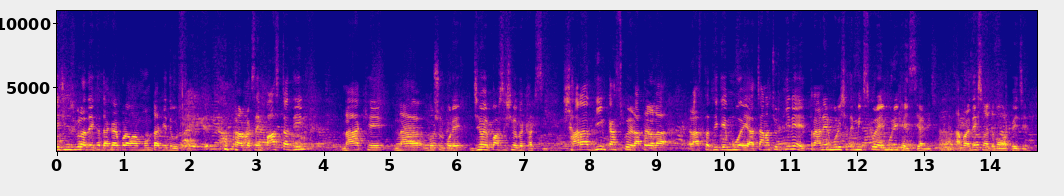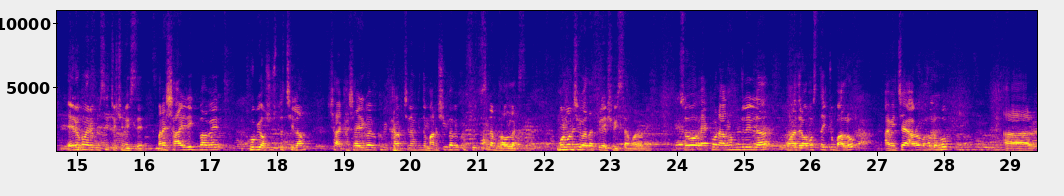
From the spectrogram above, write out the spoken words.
এই জিনিসগুলো দেখে, দেখার পর আমার মনটা কেঁদে উঠছে। খুব খারাপ লাগছে। আমি পাঁচটা দিন না খেয়ে, না গোসল করে যেভাবে পারছি সেভাবে খাচ্ছি সারা দিন কাজ করে রাতের বেলা রাস্তা থেকে চানাচুর কিনে ত্রাণের মুড়ির সাথে মিক্স করে এই মুড়ি খাইছি আমি। আপনারা দেখছেন হয়তো আমার পেজে এরকম এরকম সিচুয়েশন হয়েছে। মানে শারীরিকভাবে খুবই অসুস্থ ছিলাম। শারীরিকভাবে খুবই খারাপ ছিলাম, কিন্তু মানসিকভাবে খুব সুস্থ ছিলাম, ভালো লাগছে। মন মানসিকতা ফ্রেশ হয়েছে আমার অনেক। সো এখন আলহামদুলিল্লাহ ওনাদের অবস্থা একটু ভালো। আমি চাই আরও ভালো হোক। আর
